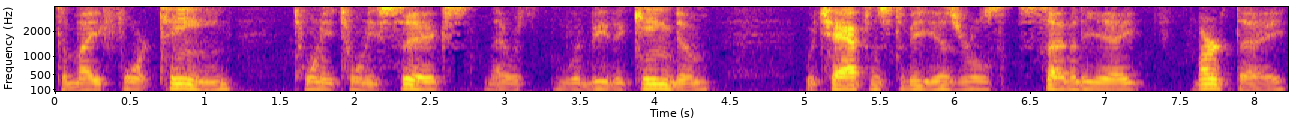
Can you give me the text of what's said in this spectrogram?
to May 14, 2026. That would be the kingdom, which happens to be Israel's 78th birthday.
